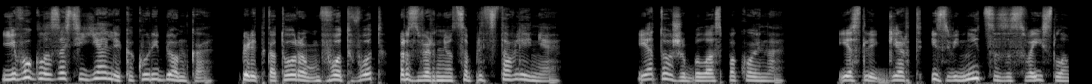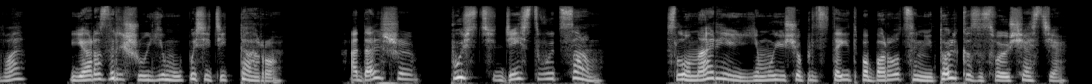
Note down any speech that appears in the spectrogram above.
Его глаза сияли, как у ребенка, перед которым вот-вот развернется представление. Я тоже была спокойна. Если Герт извинится за свои слова, я разрешу ему посетить Тару. А дальше пусть действует сам. С Лунарией ему еще предстоит побороться не только за свое счастье,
